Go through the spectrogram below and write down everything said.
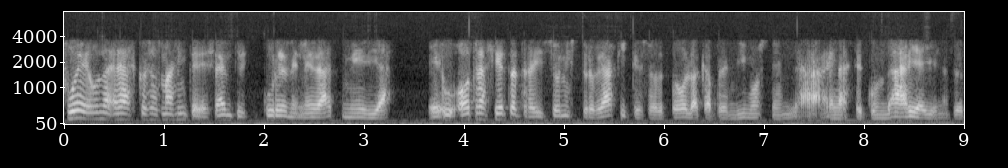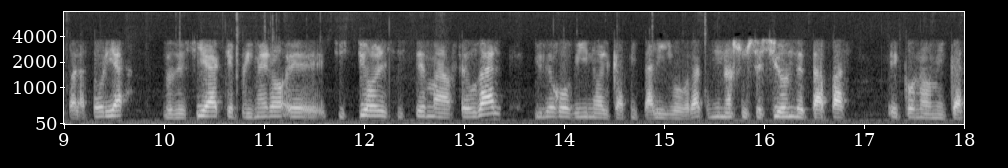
fue una de las cosas más interesantes que ocurren en la Edad Media. Eh, otra cierta tradición historiográfica, y sobre todo lo que aprendimos en la, en la secundaria y en la preparatoria, nos decía que primero eh, existió el sistema feudal y luego vino el capitalismo, ¿verdad? Como una sucesión de etapas económicas,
